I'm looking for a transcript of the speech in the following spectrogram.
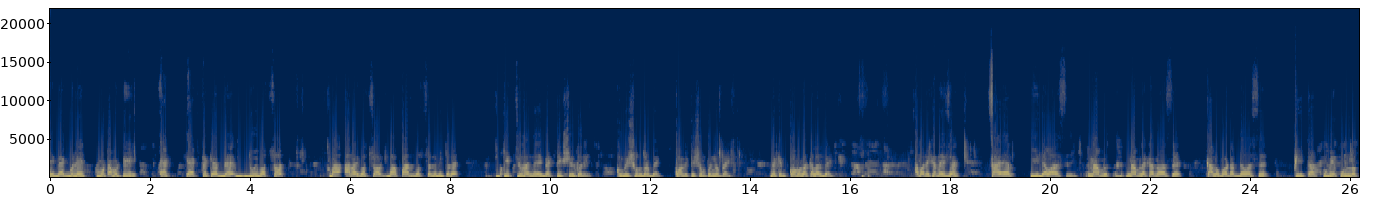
এই ব্যাগগুলি মোটামুটি এক এক থেকে দুই বছর বা আড়াই বছর বা পাঁচ বছরের ভিতরে কিচ্ছু হয় না। এই ব্যাগ টিকসই করে। খুবই সুন্দর ব্যাগ, কোয়ালিটি সম্পূর্ণ ব্যাগ। দেখেন, কমলা কালার ব্যাগ। আবার এখানে এই যে চায়ের ই দেওয়া আছে, নাম নাম লেখানো আছে, কালো বর্ডার দেওয়া আছে, ফিতা, খুবই উন্নত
